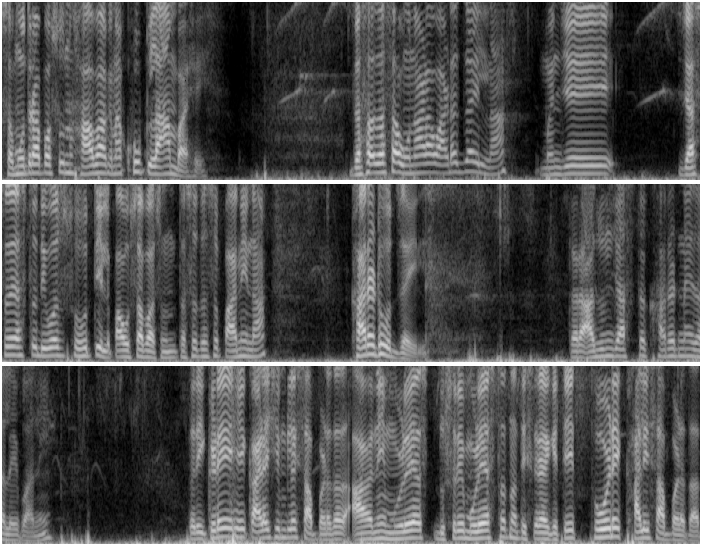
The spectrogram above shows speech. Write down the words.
समुद्रापासून हा भाग ना खूप लांब आहे. जसा जसा उन्हाळा वाढत जाईल ना म्हणजे जास्त जास्त दिवस होतील पावसापासून तसं तसं पाणी ना खारट होत जाईल. तर अजून जास्त खारट नाही झालं आहे पाणी. तर इकडे हे काळे शिंपले सापडतात आणि मुळे अस दुसरे मुळे असतात ना तिसऱ्या की ते थोडे खाली सापडतात.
